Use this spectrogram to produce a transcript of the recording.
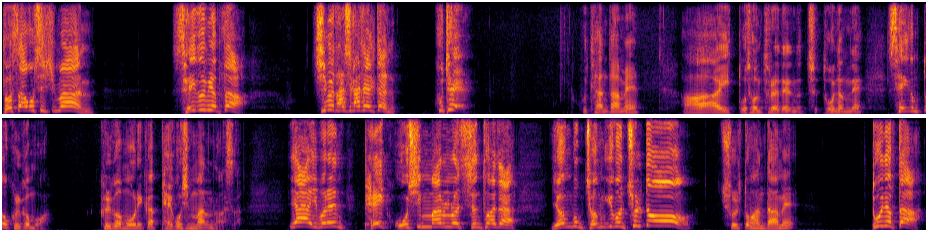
더 싸고 싶지만 세금이 없다. 집에 다시 가자 일단 후퇴. 후퇴한 다음에 아이 또 전투를 해야 되는데 돈이 없네. 세금 또 긁어 모아. 긁어 모으니까 150만 원 나왔어. 야 이번엔 150만 원어치 전투하자. 영국 정규군 출동. 출동한 다음에 돈이 없다.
